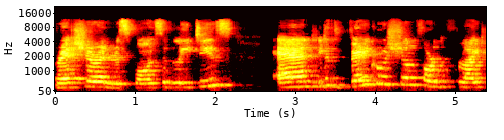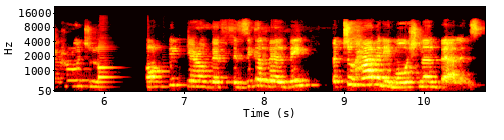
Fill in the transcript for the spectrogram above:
pressure and responsibilities. And it is very crucial for the flight crew to not, not take care of their physical well-being, but to have an emotional balance.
